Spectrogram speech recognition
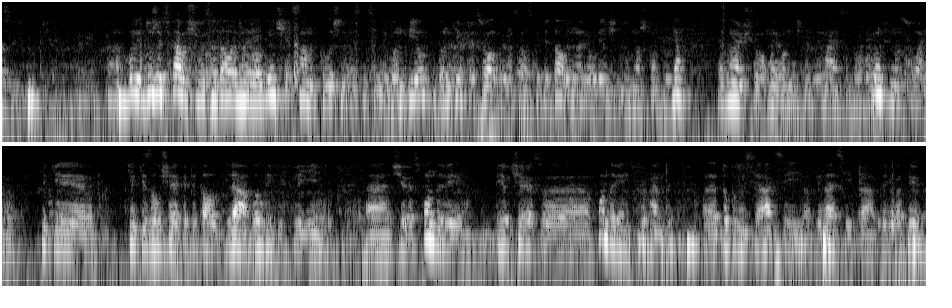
ласка. Ви дуже цікаво, що ви згадали Меріл Лінч. Я сам колишній інвестиційний банкір, банкір працював в Ренесанс Капітал, і Меріл Лінч був наш контрагент. Я знаю, що не займається борговим фінансуванням, тільки, тільки залучає капітал для великих клієнтів е, через фондові, через е, фондові інструменти, е, допомісні акцій, облігацій та деривативів.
